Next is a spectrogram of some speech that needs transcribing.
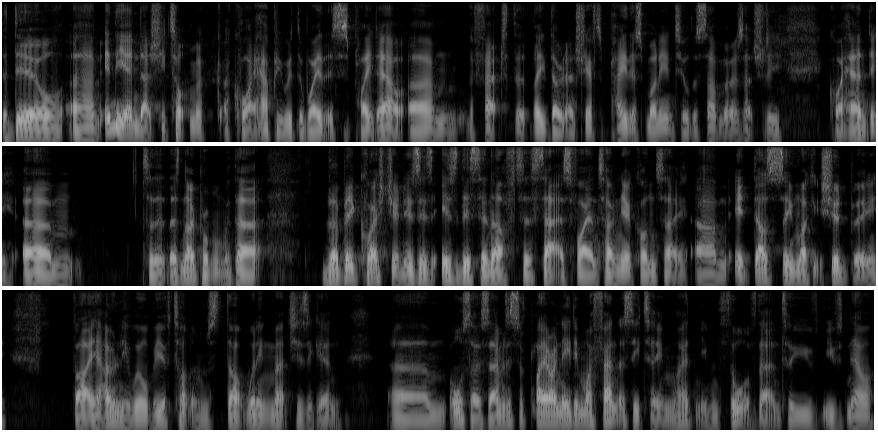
the deal. Um, in the end, actually, Tottenham are, are quite happy with the way that this has played out. Um, the fact that they don't actually have to pay this money until the summer is actually quite handy. Um, so th- there's no problem with that. The big question is: is is this enough to satisfy Antonio Conte? Um, it does seem like it should be, but it only will be if Tottenham start winning matches again. Um, also, Sam, is this a player I need in my fantasy team? I hadn't even thought of that until you've you've now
